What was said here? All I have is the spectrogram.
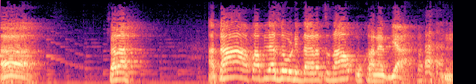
हा. चला. आता आपापल्या जोडीदाराचं नाव उखाण्यात घ्या. हं.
